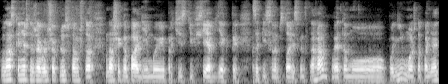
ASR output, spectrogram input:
у нас, конечно же, большой плюс в том, что в нашей компании мы практически все объекты записываем сторис в Инстаграм, поэтому по ним можно понять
